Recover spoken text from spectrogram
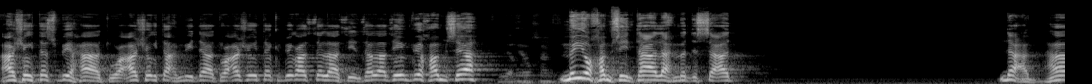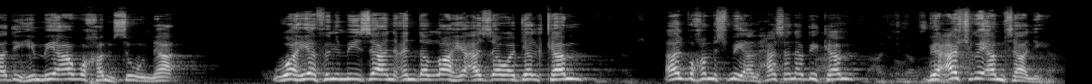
عشر تسبيحات وعشر تحميدات وعشر تكبيرات ثلاثين. ثلاثين في خمسة؟ مية وخمسين. تعال أحمد السعد. نعم هذه مئة وخمسون. وهي في الميزان عند الله عز وجل كم؟ ألف وخمسمائة الحسنة بكم؟ بعشر أمثالها.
